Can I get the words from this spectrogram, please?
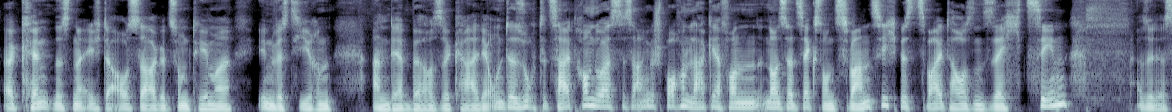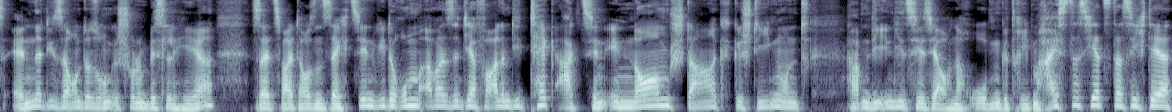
Erkenntnis, eine echte Aussage zum Thema Investieren an der Börse, Karl. Der untersuchte Zeitraum, du hast es angesprochen, lag ja von 1926 bis 2016. Also das Ende dieser Untersuchung ist schon ein bisschen her. Seit 2016 wiederum aber sind ja vor allem die Tech-Aktien enorm stark gestiegen und haben die Indizes ja auch nach oben getrieben. Heißt das jetzt, dass sich der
